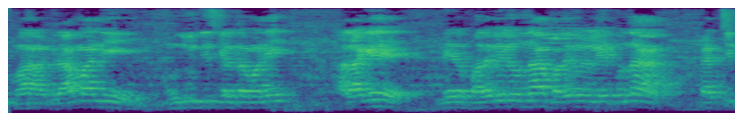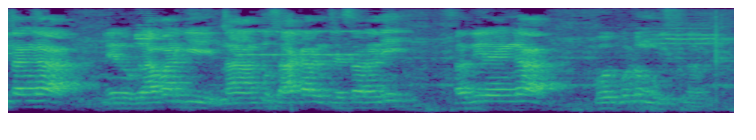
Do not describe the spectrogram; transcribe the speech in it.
మా గ్రామాన్ని ముందుకు తీసుకెళ్తామని. అలాగే నేను పదవిలో ఉన్నా పదవిలో లేకున్నా ఖచ్చితంగా నేను గ్రామానికి నా అంతు సహకారం చేస్తానని సవినయంగా కోరుకుంటూ ముగిస్తున్నాను.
